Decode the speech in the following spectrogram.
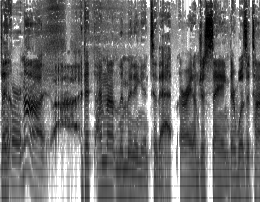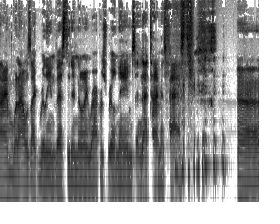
that, nah, uh, that I'm not limiting it to that. All right, I'm just saying there was a time when I was like really invested in knowing rappers' real names, and that time has passed. uh,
